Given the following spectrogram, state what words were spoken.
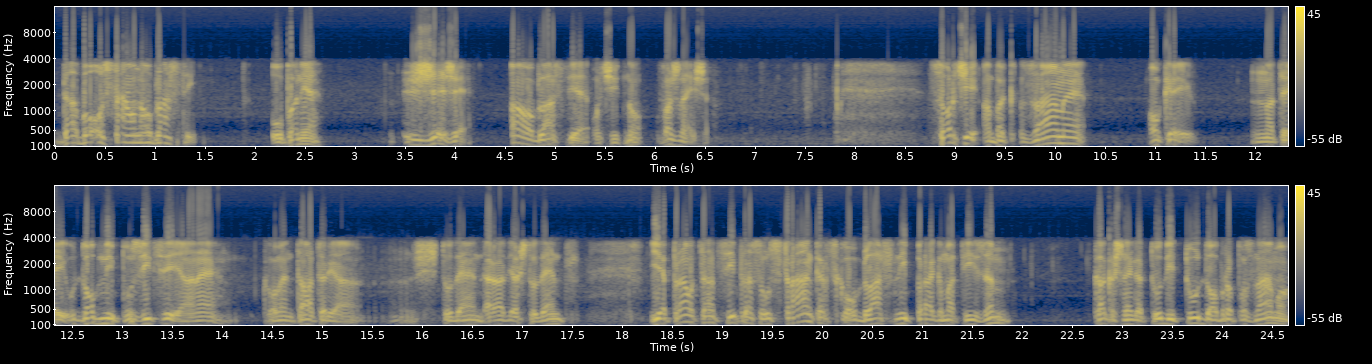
da bo ostal na oblasti. Upanje, že že, a oblast je očitno važnejša. Sorči, ampak za me, ok, na tej udobni poziciji, a ne komentatorja, študent, radija študent, je prav ta Ciprasov strankarsko-oblastni pragmatizem, kakršnega tudi tu dobro poznamo,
